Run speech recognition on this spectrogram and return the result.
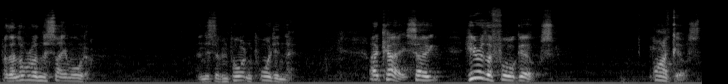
But they're not all in the same order. And there's an important point in that. Okay, so here are the four girls. Five girls.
